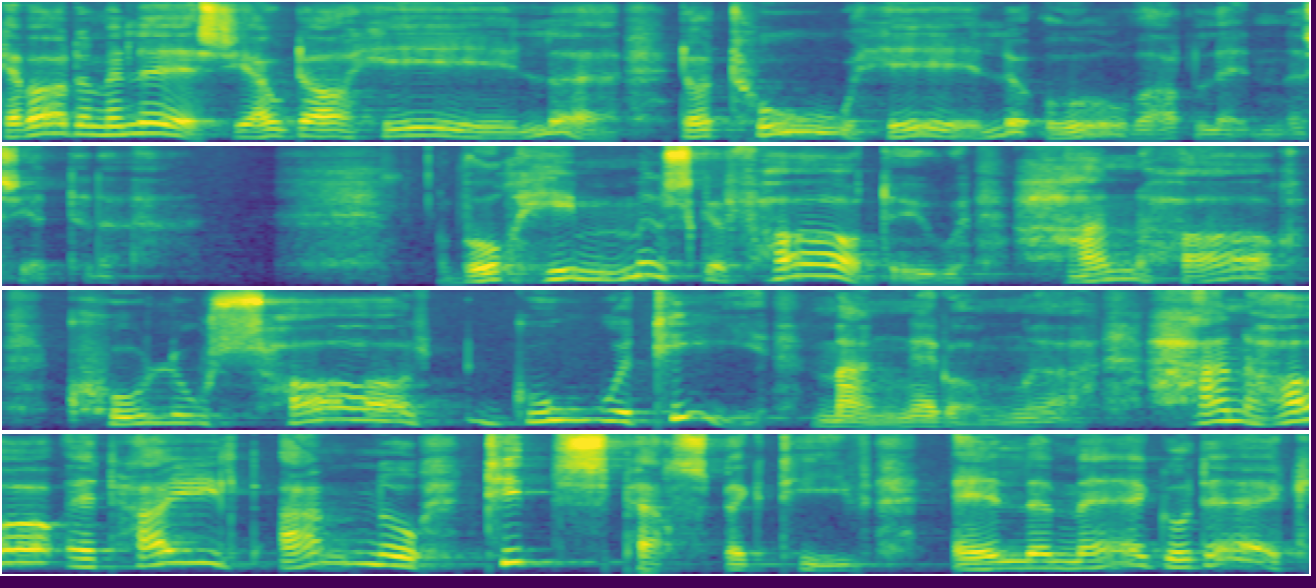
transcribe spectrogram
Hva var det vi leste? Ja, da hele, da to hele år det lenge skjedde det. Vår himmelske Far, du, han har kolossalt gode tid mange ganger. Han har et helt annet tidsperspektiv eller meg og deg.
